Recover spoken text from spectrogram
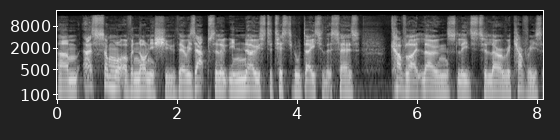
um, that's somewhat of a non issue. There is absolutely no statistical data that says Cov-light loans leads to lower recoveries.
